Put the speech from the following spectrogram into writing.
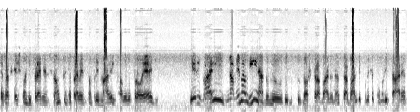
essa questão de prevenção, principalmente a prevenção primária, ele falou do PROED, ele vai na mesma linha do, meu, do, do nosso trabalho, né? O trabalho de polícia comunitária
